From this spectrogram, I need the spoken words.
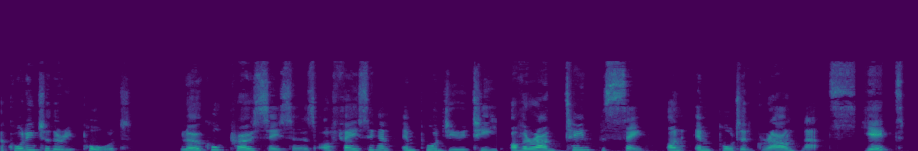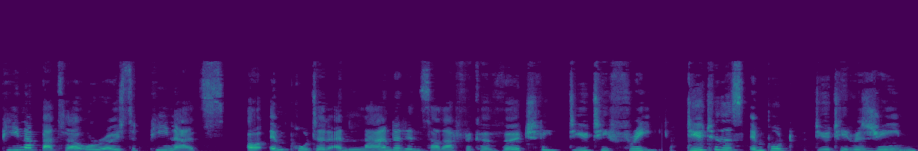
according to the report, local processors are facing an import duty of around 10% on imported groundnuts. Yet peanut butter or roasted peanuts are imported and landed in South Africa virtually duty free. Due to this import duty regime,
